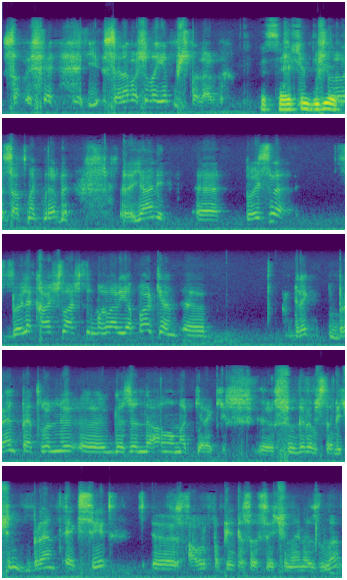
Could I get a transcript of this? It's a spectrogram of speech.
Sene başında 70 dolardı. Ve savaşın 70 dibi yok. dolara satmak nerede? Ee, yani e, dolayısıyla böyle karşılaştırmalar yaparken e, direkt Brent petrolünü e, göz önüne almamak gerekir. E, Suudi Arabistan için Brent eksi e, Avrupa piyasası için en azından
